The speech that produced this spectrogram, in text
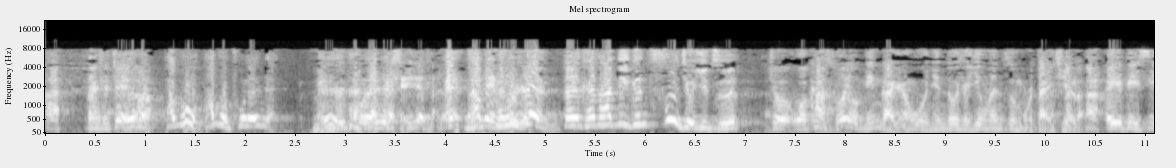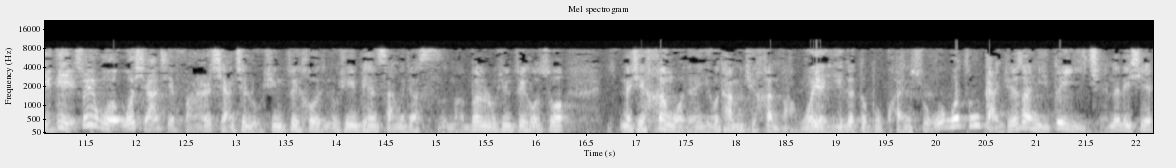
但是这个他不他不出来认，没人出来认，谁认他？哎，他不认，但是看他那根刺就一直。就我看所有敏感人物，您都是英文字母代替了 A B C D，所以我我想起反而想起鲁迅最后鲁迅一篇散文叫《死》嘛，不是鲁迅最后说那些恨我的人由他们去恨吧，我也一个都不宽恕。我我总感觉上你对以前的那些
